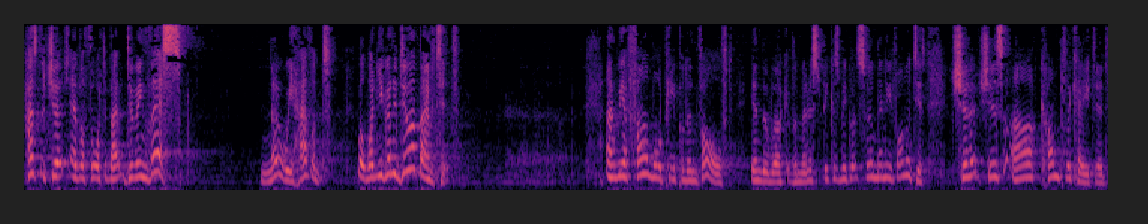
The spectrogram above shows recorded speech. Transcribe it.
has the church ever thought about doing this? No, we haven't. Well, what are you going to do about it? And we have far more people involved in the work of a ministry because we've got so many volunteers. Churches are complicated.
